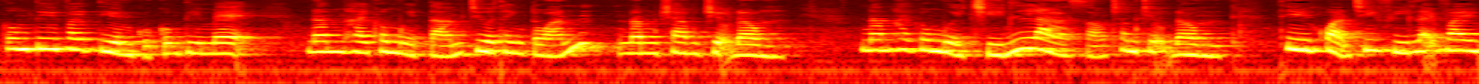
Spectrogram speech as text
công ty vay tiền của công ty mẹ năm 2018 chưa thanh toán 500 triệu đồng năm 2019 là 600 triệu đồng thì khoản chi phí lãi vay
